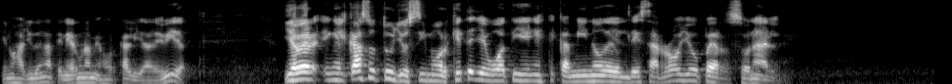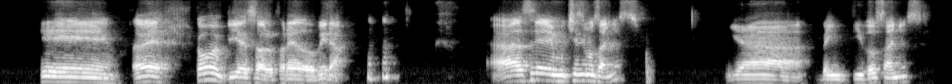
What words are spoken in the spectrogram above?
que nos ayuden a tener una mejor calidad de vida. Y a ver, en el caso tuyo, Simor, ¿qué te llevó a ti en este camino del desarrollo personal? Eh, a ver, ¿cómo empiezo, Alfredo? Mira, hace muchísimos años, ya 22 años,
